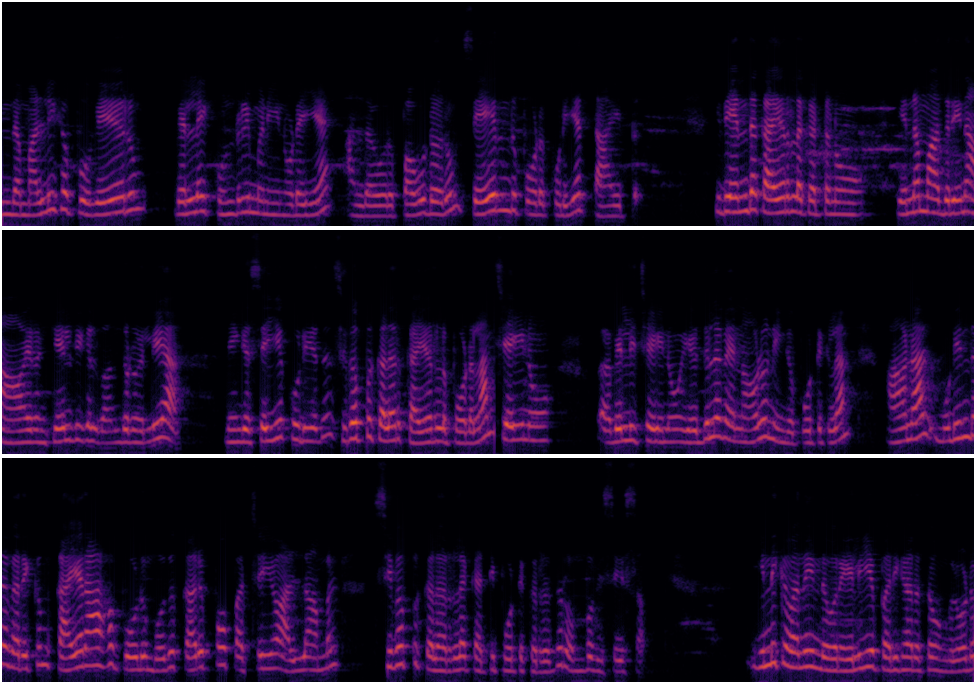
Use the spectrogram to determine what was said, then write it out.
இந்த மல்லிகைப்பூ வேரும் வெள்ளை குன்றிமணியினுடைய அந்த ஒரு பவுடரும் சேர்ந்து போடக்கூடிய தாயத்து. இது எந்த கயரில் கட்டணும்? என்ன மாதிரின்னு ஆயிரம் கேள்விகள் வந்துடும் இல்லையா? நீங்கள் செய்யக்கூடியது சிகப்பு கலர் கயரில் போடலாம். செயினோ வெள்ளி செயினோ எதில் வேணாலும் நீங்கள் போட்டுக்கலாம். ஆனால் முடிந்த வரைக்கும் கயராக போடும்போது கருப்போ பச்சையோ அல்லாமல் சிவப்பு கலரில் கட்டி போட்டுக்கிறது ரொம்ப விசேஷம். இன்றைக்கி வந்து இந்த ஒரு எளிய பரிகாரத்தை உங்களோட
